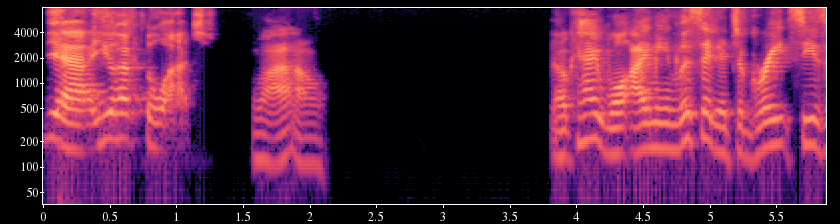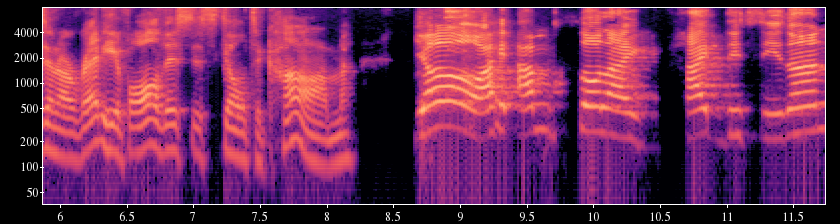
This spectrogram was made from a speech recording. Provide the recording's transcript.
yeah, you have to watch. Wow. Okay, well, I mean, listen, it's a great season already. If all this is still to come, Yo, I, I'm so like hyped this season.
